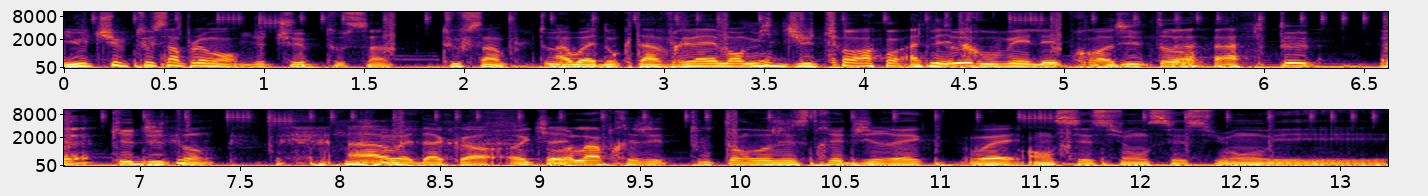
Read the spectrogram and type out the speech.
YouTube, tout simplement. YouTube, tout ça. Tout simple. Tout. Ah ouais, donc t'as vraiment mis du temps à les Tout. trouver, les prods. Du temps. tout. Que du temps. ah ouais, d'accord, ok. Bon, là, après, j'ai tout enregistré direct, Ouais. en session, session, et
